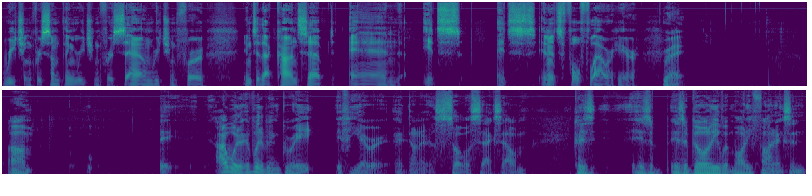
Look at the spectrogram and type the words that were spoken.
reaching for something, reaching for sound, reaching for into that concept, and it's it's in its full flower here. Right. Um, it, I would. It would have been great if he ever had done a solo sax album, because his his ability with multiphonics and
